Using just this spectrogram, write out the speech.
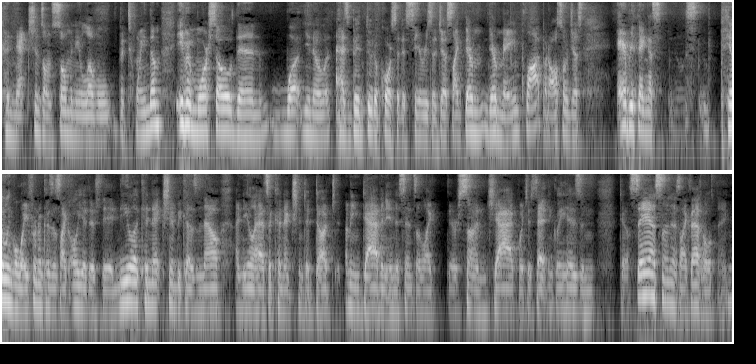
connections on so many level between them even more so than what you know has been through the course of the series of just like their their main plot but also just everything is peeling away from them because it's like oh yeah there's the Aneela connection because now Aneela has a connection to Dutch I mean D'avin in the sense of like their son Jack which is technically his and Delle Seyah's son is like that whole thing.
